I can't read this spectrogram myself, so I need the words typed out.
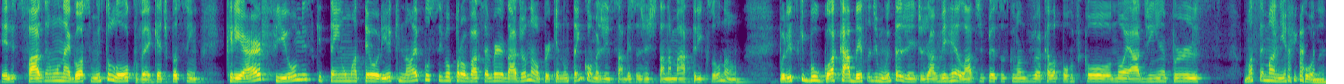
eles fazem um negócio muito louco, velho, que é tipo assim, criar filmes que tem uma teoria que não é possível provar se é verdade ou não, porque não tem como a gente saber se a gente está na Matrix ou não. Por isso que bugou a cabeça de muita gente. Eu já vi relatos de pessoas que quando viu aquela porra ficou noiadinha por uma semaninha ficou, né?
